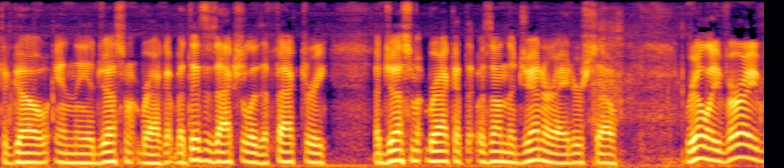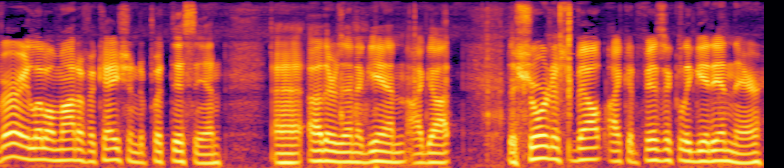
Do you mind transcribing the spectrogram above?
to go in the adjustment bracket. But this is actually the factory adjustment bracket that was on the generator. So really very, very little modification to put this in. Uh, other than, again, I got the shortest belt I could physically get in there.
